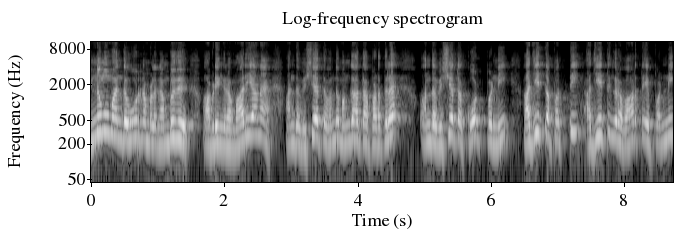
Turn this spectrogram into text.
இன்னமும் அந்த ஊர் நம்மளை நம்புது அப்படிங்கிற மாதிரியான அந்த விஷயத்தை வந்து மங்காத்தா படத்தில் அந்த விஷயத்தை கோட் பண்ணி அஜித்தை பற்றி அஜித்துங்கிற வார்த்தையை பண்ணி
